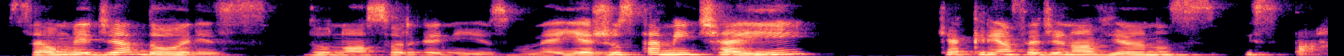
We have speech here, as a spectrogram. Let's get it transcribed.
são mediadores do nosso organismo, né? E é justamente aí que a criança de 9 anos está.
